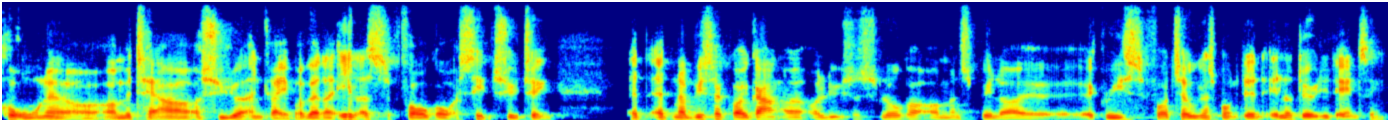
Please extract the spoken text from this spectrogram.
corona og, og med terror og syreangreb og hvad der ellers foregår af sindssyge ting. At, at når vi så går i gang og, og lyset slukker, og man spiller øh, Grease for at tage udgangspunkt i den, eller Dirty Dancing,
